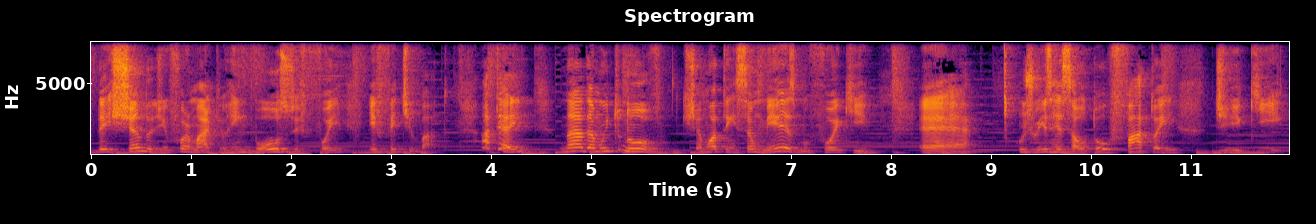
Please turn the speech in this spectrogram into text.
deixando de informar que o reembolso foi efetivado. Até aí, nada muito novo. O que chamou a atenção mesmo foi que é, o juiz ressaltou o fato aí de que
